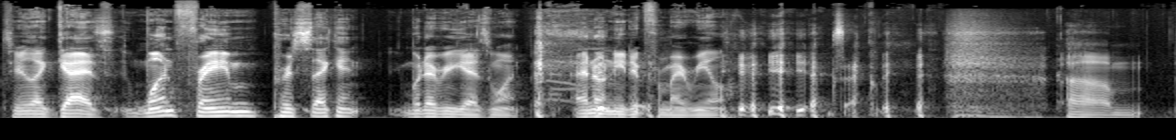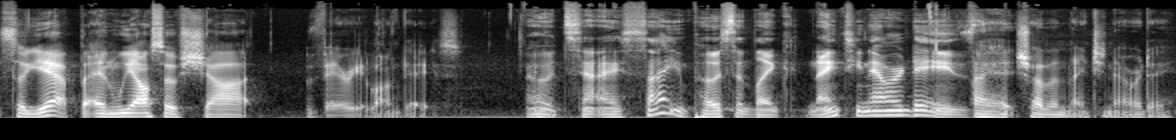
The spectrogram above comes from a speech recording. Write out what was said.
So you're like, guys, one frame per second, whatever you guys want. I don't need it for my reel. yeah, yeah, exactly. um, so yeah, but and we also shot very long days. Oh, it's, I saw you posted like 19 hour days. I shot a 19-hour day.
